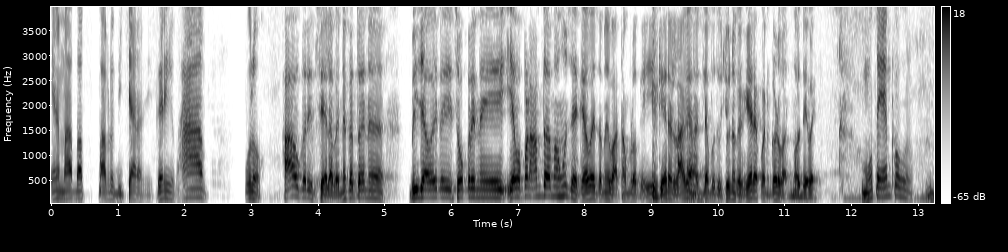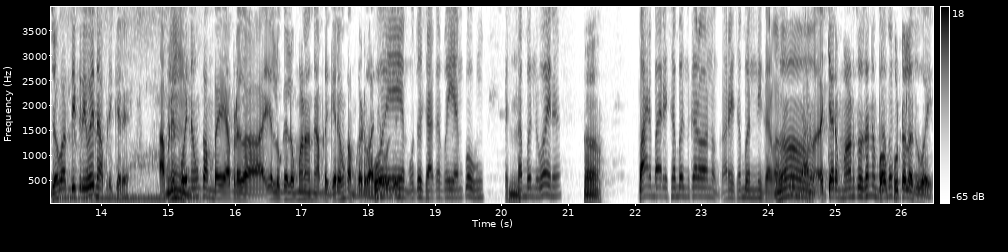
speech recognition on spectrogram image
એના મા બાપ આપણે બિચારા છે ગરીબ હા બોલો. હાવ ગરીબ છે એલા ભાઈ. નકર તો એને બીજા હોય તો એ છોકરીને એવા પણ આમ તો એમાં શું છે કે હવે તમે વાત સાંભળો કે એ ઘેરે લાવ્યા ને એટલે બધું છું કે ઘેરે કોઈને ગળવા ન દેવાય. હું તો એમ કહું જવાન દીકરી હોય ને આપણી ઘરે આપણે. કોઈને હું કામ ભાઈ આપણે એલો ગેલો માણસને આપણે ઘરે હું કામ ગળવા દેવો હું તો સાગરભાઈ એમ કહું કે સંબંધ હોય ને હા. બાર બારે સંબંધ કરવાનો ઘરે સંબંધ નહીં કરવાનો. અત્યારે માણસો છે ને બહુ. ફૂટલ જ હોય.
